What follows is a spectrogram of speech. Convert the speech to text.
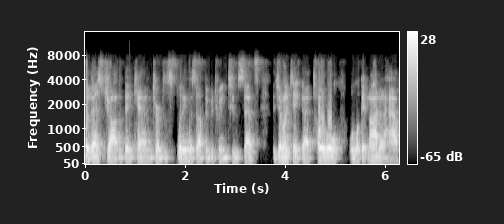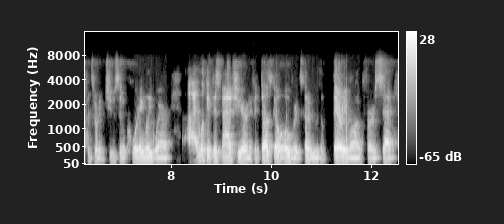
the best job that they can in terms of splitting this up in between two sets. They generally take that total, we'll look at nine and a half and sort of juice it accordingly. Where I look at this match here, and if it does go over, it's going to be with a very long first set.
